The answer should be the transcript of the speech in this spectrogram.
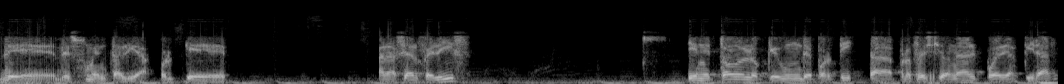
de, su mentalidad, porque para ser feliz tiene todo lo que un deportista profesional puede aspirar,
